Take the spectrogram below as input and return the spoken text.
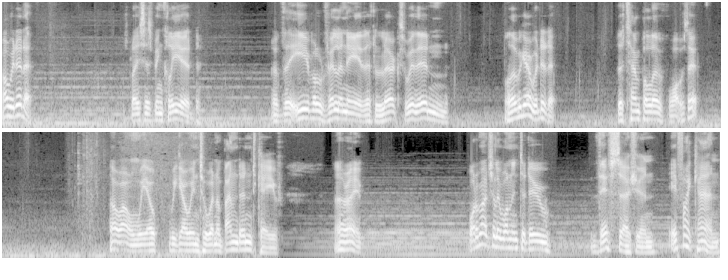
Oh, we did it! This place has been cleared of the evil villainy that lurks within. Well, there we go, we did it. The temple of, what was it? Oh wow, and we, we go into an abandoned cave. Alright. What I'm actually wanting to do this session, if I can,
